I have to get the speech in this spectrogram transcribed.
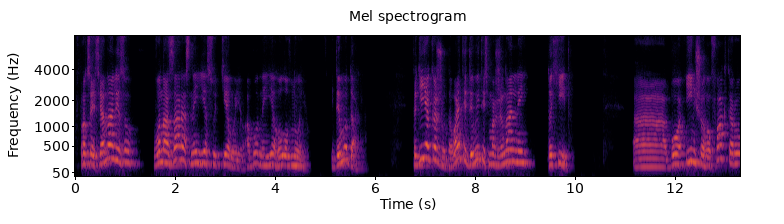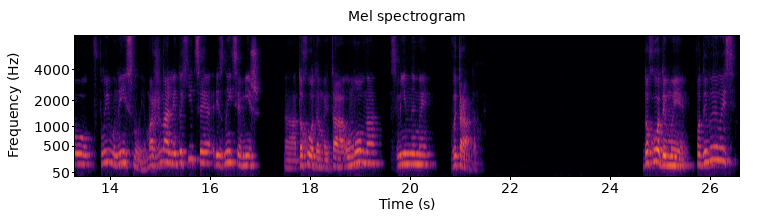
в процесі аналізу, вона зараз не є суттєвою або не є головною. Йдемо далі. Тоді я кажу: давайте дивитись маржинальний дохід. Бо іншого фактору впливу не існує. Маржинальний дохід це різниця між доходами та умовно змінними витратами. Доходи ми подивились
